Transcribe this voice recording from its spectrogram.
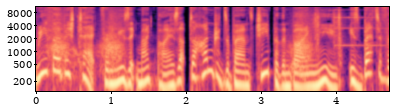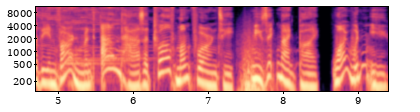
Refurbished tech from Music Magpie is up to hundreds of pounds cheaper than buying new, is better for the environment, and has a 12 month warranty. Music Magpie. Why wouldn't you?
